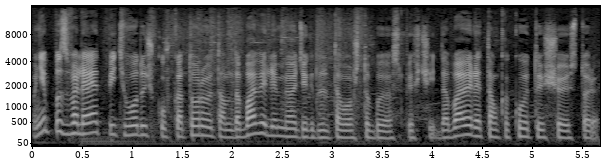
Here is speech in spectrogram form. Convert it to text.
Мне позволяет пить водочку, в которую там добавили медик для того, чтобы ее смягчить, добавили там какую-то еще историю.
